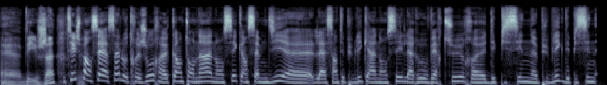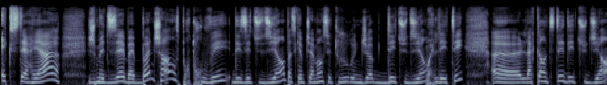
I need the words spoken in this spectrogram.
euh, des gens. Tu sais, je pensais à ça l'autre jour, euh, quand on a annoncé, quand samedi, euh, la santé publique a annoncé la réouverture euh, des piscines publiques, des piscines extérieures, je me disais, ben, bonne chance pour trouver des étudiants, parce qu'habituellement, c'est toujours une job d'étudiant l'été. Euh, la quantité d'étudiants,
